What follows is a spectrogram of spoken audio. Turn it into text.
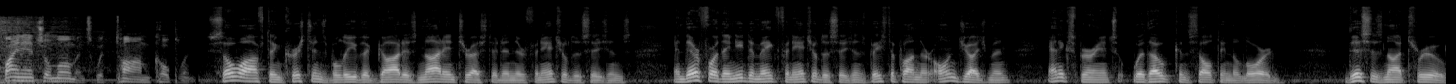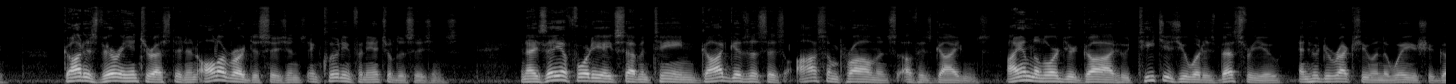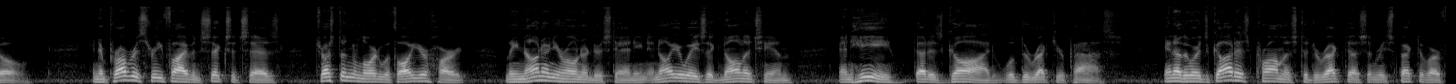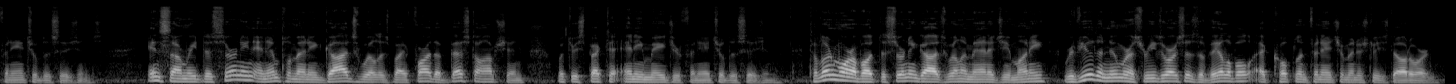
Financial Moments with Tom Copeland. So often, Christians believe that God is not interested in their financial decisions, and therefore they need to make financial decisions based upon their own judgment and experience without consulting the Lord. This is not true. God is very interested in all of our decisions, including financial decisions. In Isaiah 48:17, God gives us this awesome promise of his guidance. I am the Lord your God who teaches you what is best for you and who directs you in the way you should go. And in Proverbs 3, 5, and 6, it says, Trust in the Lord with all your heart, lean not on your own understanding, in all your ways acknowledge him, and he, that is God, will direct your paths. In other words, God has promised to direct us in respect of our financial decisions. In summary, discerning and implementing God's will is by far the best option with respect to any major financial decision. To learn more about discerning God's will and managing money, review the numerous resources available at CopelandFinancialMinistries.org.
